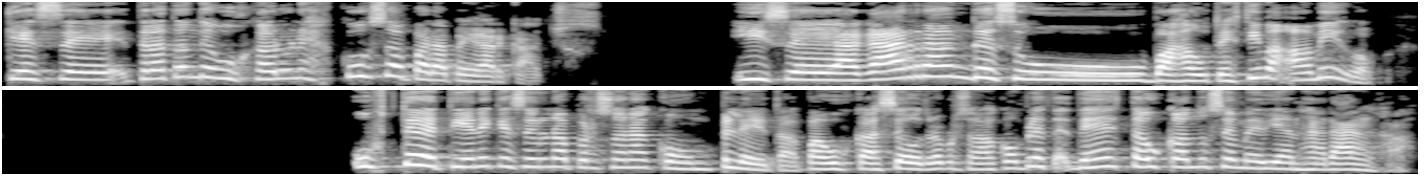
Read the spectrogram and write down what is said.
que se tratan de buscar una excusa para pegar cachos y se agarran de su baja autoestima. Amigo, usted tiene que ser una persona completa para buscarse otra persona completa. Deje de estar buscándose media naranja,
